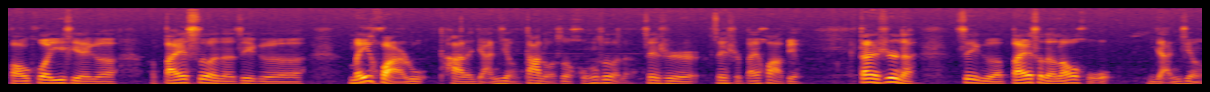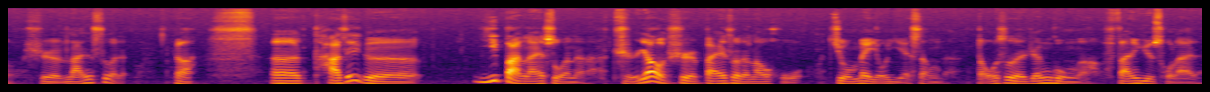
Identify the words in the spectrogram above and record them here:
包括一些个白色的这个梅花鹿，它的眼睛大多是红色的，这是这是白化病。但是呢，这个白色的老虎眼睛是蓝色的，是吧？呃，它这个一般来说呢，只要是白色的老虎就没有野生的，都是人工啊繁育出来的。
